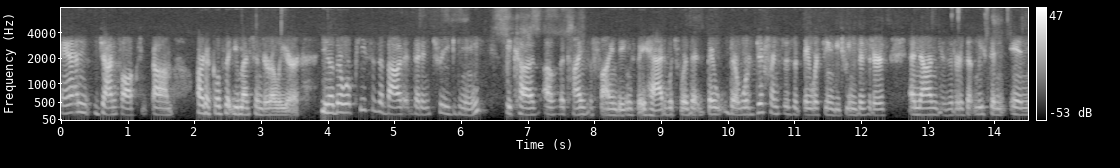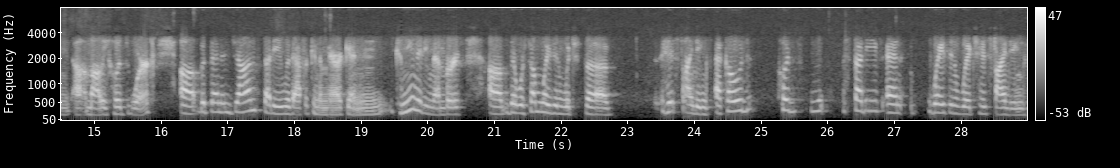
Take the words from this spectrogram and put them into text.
and John Falk's um, articles that you mentioned earlier. You know, there were pieces about it that intrigued me because of the kinds of findings they had, which were that there, there were differences that they were seeing between visitors and non-visitors, at least in, in uh, Molly Hood's work. Uh, but then in John's study with African American community members, um, there were some ways in which the his findings echoed Hood's studies and ways in which his findings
